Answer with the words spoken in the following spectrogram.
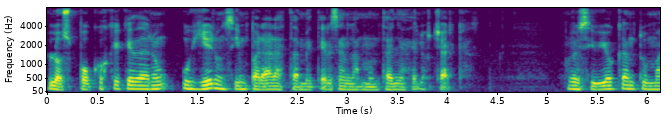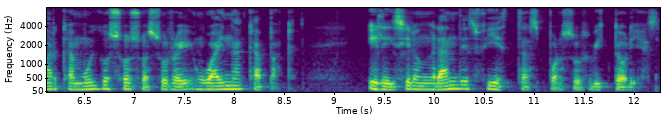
Los pocos que quedaron huyeron sin parar hasta meterse en las montañas de los Charcas. Recibió Cantumarca muy gozoso a su rey Huayna Capac, y le hicieron grandes fiestas por sus victorias.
